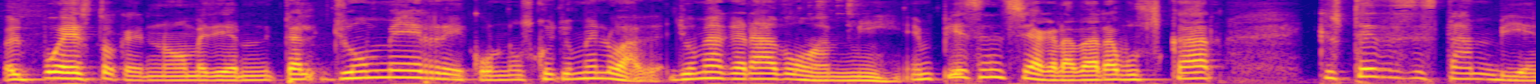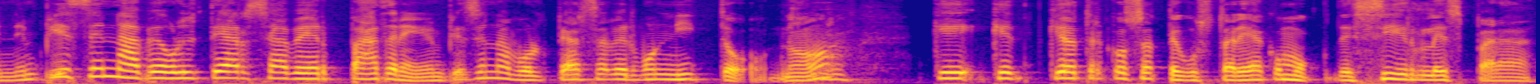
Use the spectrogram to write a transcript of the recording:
el puesto que no me dieron y tal, yo me reconozco, yo me lo haga, yo me agrado a mí. Empiécense a agradar, a buscar que ustedes están bien, empiecen a voltearse a ver padre, empiecen a voltearse a ver bonito, ¿no? ¿Qué, qué, qué otra cosa te gustaría como decirles para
